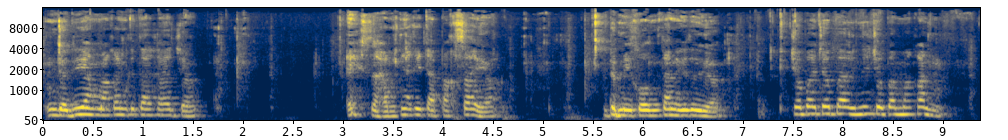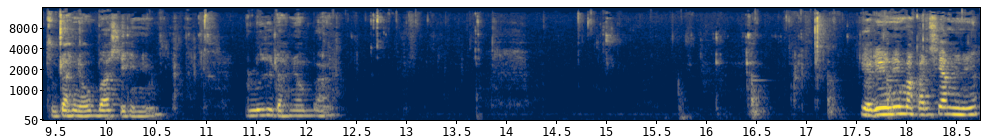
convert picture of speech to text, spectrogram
jadi yang makan kita saja. Eh seharusnya kita paksa ya. Demi konten gitu ya. Coba-coba ini coba makan. Sudah nyoba sih ini. Dulu sudah nyoba jadi ini makan siang ini ya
